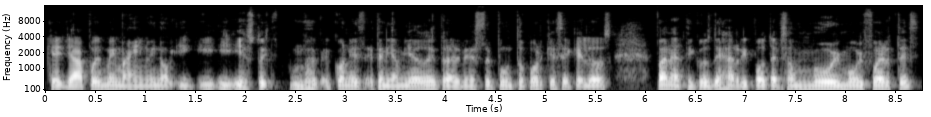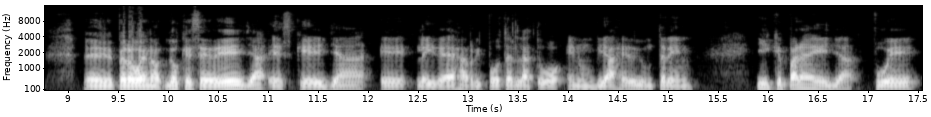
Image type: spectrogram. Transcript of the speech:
que ya pues me imagino y no y, y, estoy con ese, tenía miedo de entrar en este punto porque sé que los fanáticos de Harry Potter son muy muy fuertes eh, pero bueno lo que sé de ella es que ella eh, la idea de Harry Potter la tuvo en un viaje de un tren y que para ella fue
